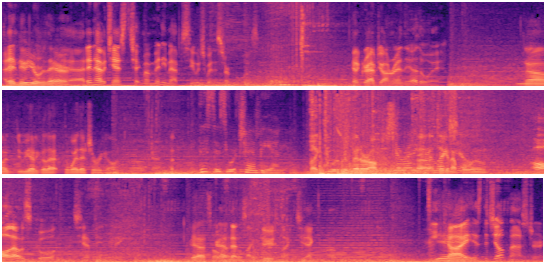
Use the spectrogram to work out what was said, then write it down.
I They didn't- knew you were there. Yeah, I didn't have a chance to check my mini map to see which way the circle was. Could have grabbed you and ran the other way. No, we had to go that the way that you were going. Oh, okay. This is your champion. Like you would have been better off just You're ready for uh, taking that balloon. Oh, that was cool. The champion thing. Yeah, that's all Grab that that was. like dude, like jacked him up. Yay. Dekai is the jump master.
